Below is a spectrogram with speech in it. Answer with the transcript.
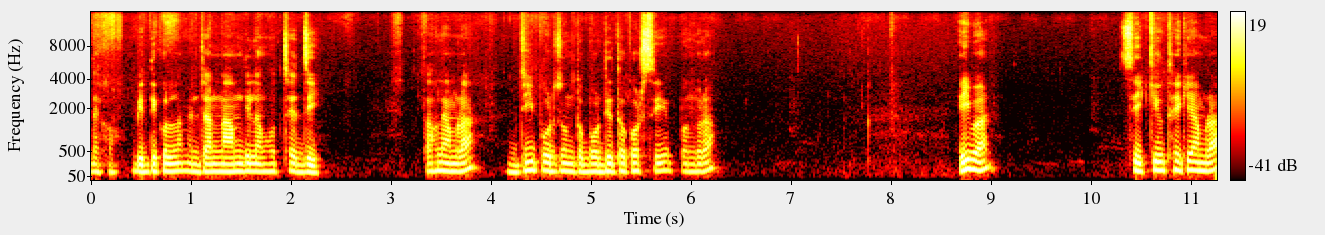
দেখো, বৃদ্ধি করলাম যার নাম দিলাম হচ্ছে জি। তাহলে আমরা জি পর্যন্ত বর্ধিত করছি, বন্ধুরা। এইবার সি কিউ থেকে আমরা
